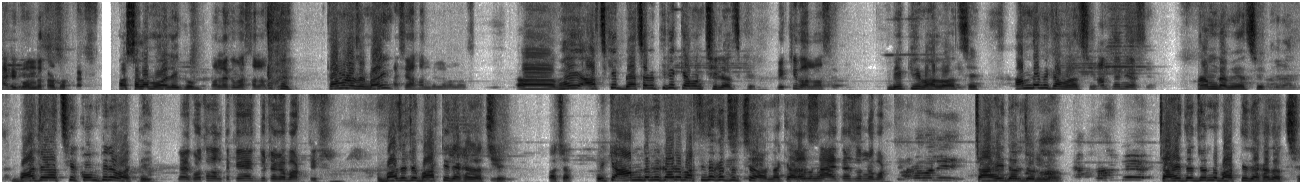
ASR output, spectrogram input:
আইপি বন্ধ করা দরকার। আসসালামু আলাইকুম। ওয়ালাইকুম আসসালাম। কেমন আছেন ভাই? আচ্ছা আলহামদুলিল্লাহ ভালো আছে। ভাই আজকে বেচা বিক্রিটা কেমন ছিল আজকে? বিক্রি ভালো আছে। বিক্রি ভালো আছে। আমদানি কেমন আছে? আমদানি আছে। আমদানি আছে। বাজার আজকে কমতি না বাড়তি? না গতকাল থেকে এক দু টাকা বাড়তি। বাজারটা বাড়তি দেখা যাচ্ছে। আচ্ছা এই কি আমদানির কারণে বাড়তি দেখা যাচ্ছে নাকি আরও চাহিদার জন্য বাড়তি। চাহিদার জন্য। চাহিদার জন্য বাড়তি দেখা যাচ্ছে।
